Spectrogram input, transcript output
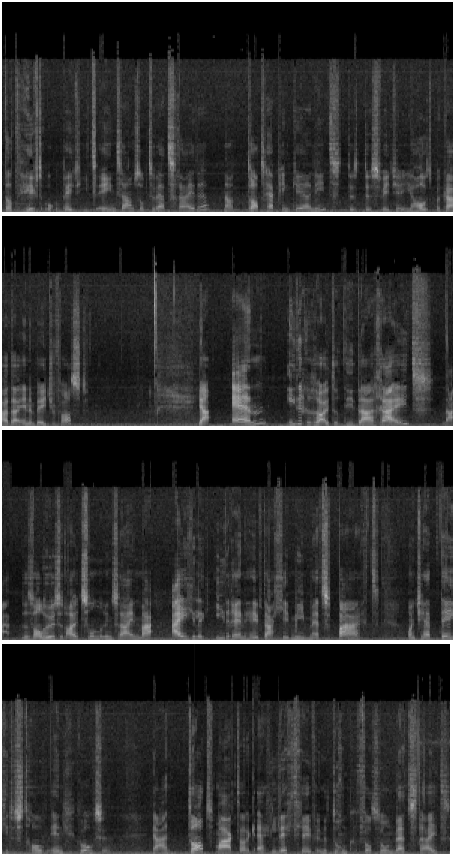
dat heeft ook een beetje iets eenzaams op de wedstrijden. Nou, dat heb je een keer niet. Dus, dus weet je, je houdt elkaar daarin een beetje vast. Ja, en iedere ruiter die daar rijdt, nou, er zal heus een uitzondering zijn, maar eigenlijk iedereen heeft daar chemie met zijn paard. Want je hebt tegen de stroom in gekozen. Ja, en dat maakt dat ik echt licht geef in het donker van zo'n wedstrijd.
